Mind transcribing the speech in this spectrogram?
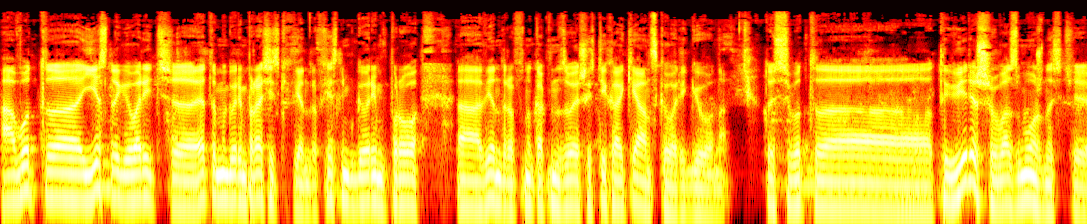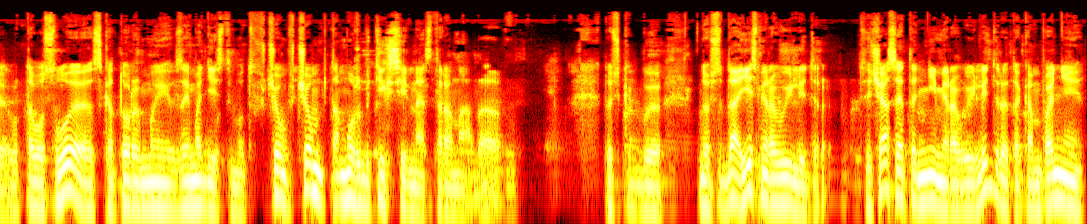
А вот э, если говорить, э, это мы говорим про российских вендоров, если мы говорим про э, вендоров, ну, как ты называешь, из Тихоокеанского региона, то есть вот ты веришь в возможности вот того слоя, с которым мы взаимодействуем? Вот в чем, в чем там может быть их сильная сторона, да? То есть, как бы, то есть, да, есть мировые лидеры. Сейчас это не мировые лидеры, это компании,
